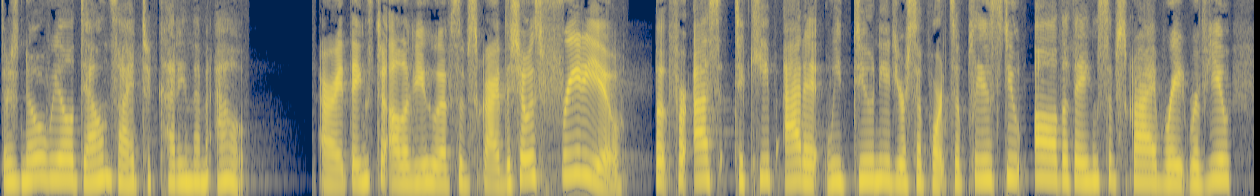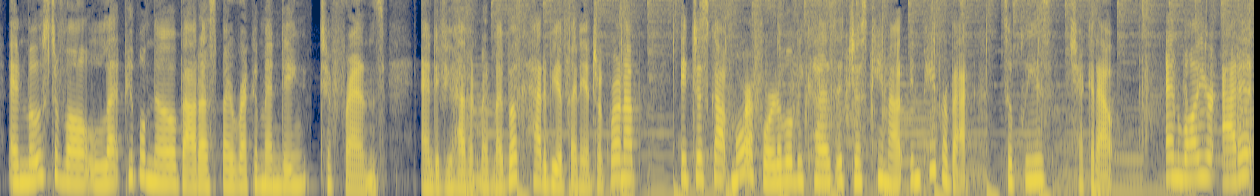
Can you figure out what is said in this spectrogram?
there's no real downside to cutting them out. All right, thanks to all of you who have subscribed. The show is free to you. But for us to keep at it, we do need your support. So please do all the things subscribe, rate, review, and most of all, let people know about us by recommending to friends. And if you haven't read my book, How to Be a Financial Grown Up, it just got more affordable because it just came out in paperback. So please check it out. And while you're at it,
